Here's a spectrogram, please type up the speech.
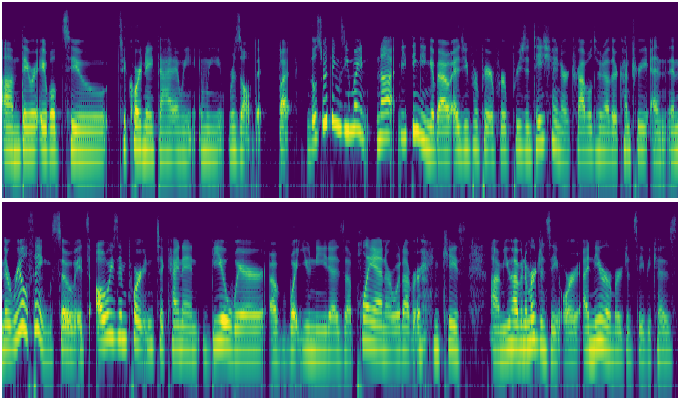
um, they were able to to coordinate that, and we and we resolved it. But those are things you might not be thinking about as you prepare for a presentation or travel to another country, and, and they're real things. So it's always important to kind of be aware of what you need as a plan or whatever in case um, you have an emergency or a near emergency, because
